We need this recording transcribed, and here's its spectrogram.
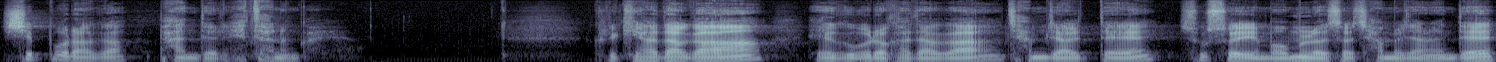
시보라가 반대를 했다는 거예요. 그렇게 하다가 애굽으로 가다가 잠잘 때 숙소에 머물러서 잠을 자는데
